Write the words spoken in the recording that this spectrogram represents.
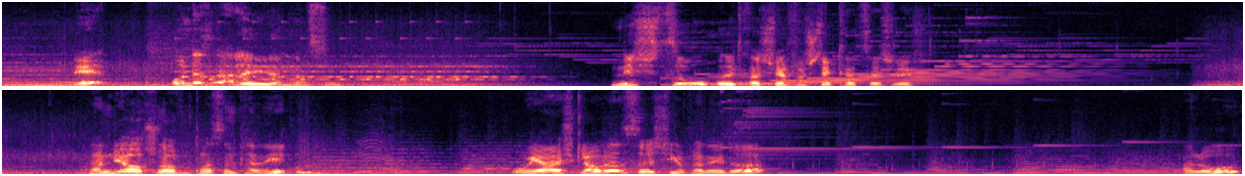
Hm, nee. Und das sind alle die Münzen. Nicht so ultra schwer versteckt tatsächlich. Landen wir auch schon auf dem passenden Planeten? Oh ja, ich glaube, das ist der richtige Planet, oder? Hallo?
